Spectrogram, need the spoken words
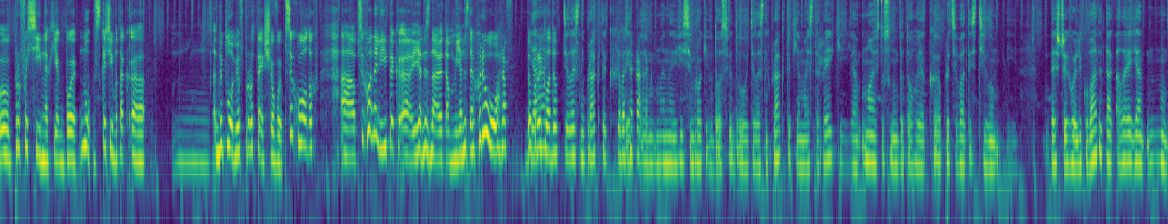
е, професійних, якби, ну, скажімо так. Е, Дипломів про те, що ви психолог, е, психоаналітик, е, я не знаю, там я не знаю, хореограф, до Я прикладу. Тілесний практик. Тілесний Е, практик. У мене 8 років досвіду тілесних практик, я майстер рейки, я маю стосунок до того, як е, працювати з тілом і дещо його лікувати, так, але я ну.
